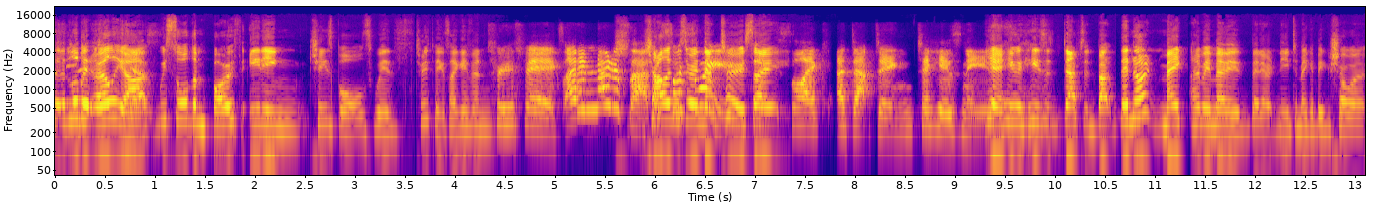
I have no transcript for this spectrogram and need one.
a little bit earlier, Yes. we saw them both eating cheese balls with toothpicks. Like even toothpicks. I didn't notice that. Charlie That's was so doing that too, so- like, like adapting to his needs. yeah, he, he's adapted. But they don't make. I mean, maybe they don't need to make a big show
